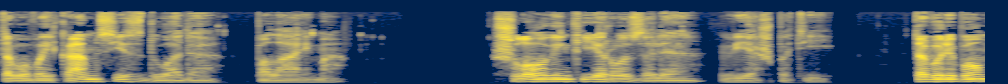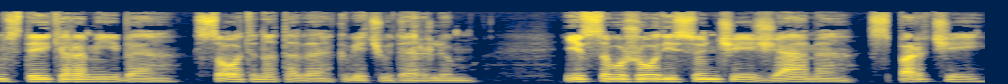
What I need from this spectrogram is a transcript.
tavo vaikams jis duoda palaimą. Šlovink Jeruzalę viešpatį. Tavo riboms teikia ramybę, sotina tave kviečių derlium. Jis savo žodį siunčia į žemę, sparčiai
